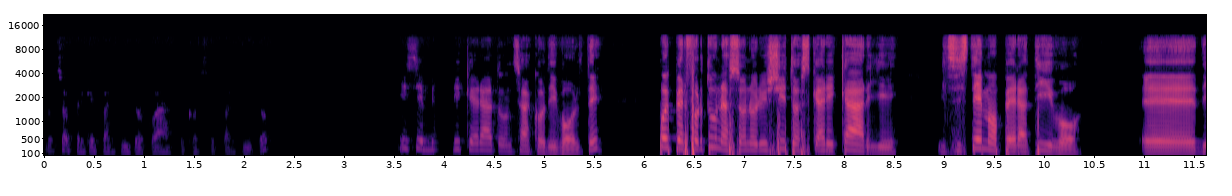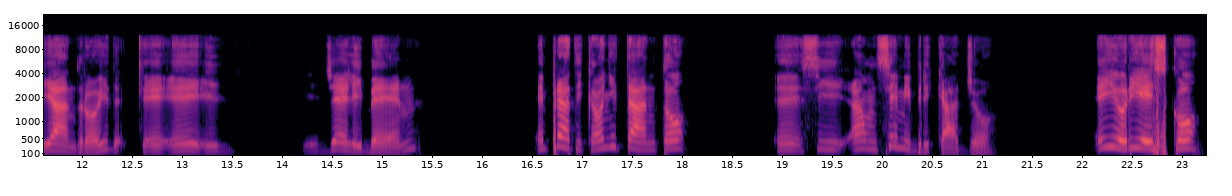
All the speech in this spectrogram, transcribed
non so perché è partito qua che cosa è partito. Mi si è briccerato un sacco di volte. Poi per fortuna sono riuscito a scaricargli il sistema operativo eh, di android che è il, il jelly ben in pratica ogni tanto eh, si ha un semi briccaggio e io riesco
